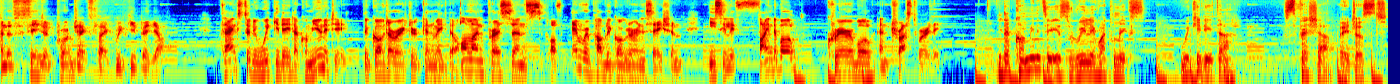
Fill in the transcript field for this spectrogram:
and associated projects like Wikipedia. Thanks to the Wikidata community, the GovDirectory can make the online presence of every public organization easily findable, queryable, and trustworthy. The community is really what makes Wikidata special. They just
